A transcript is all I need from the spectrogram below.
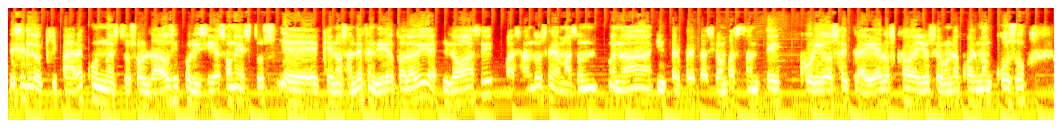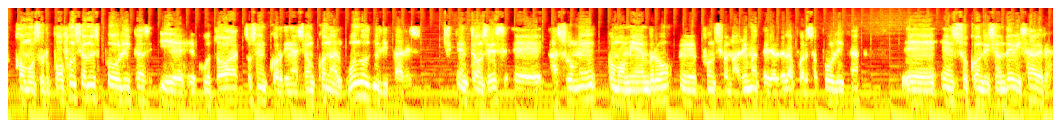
es decir, lo equipara con nuestros soldados y policías honestos eh, que nos han defendido toda la vida. Y lo hace basándose además en una interpretación bastante curiosa y traída de los cabellos según la cual Mancuso como usurpó funciones públicas y ejecutó actos en coordinación con algunos militares entonces eh, asume como miembro eh, funcionario y material de la fuerza pública en su condición de bisagra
